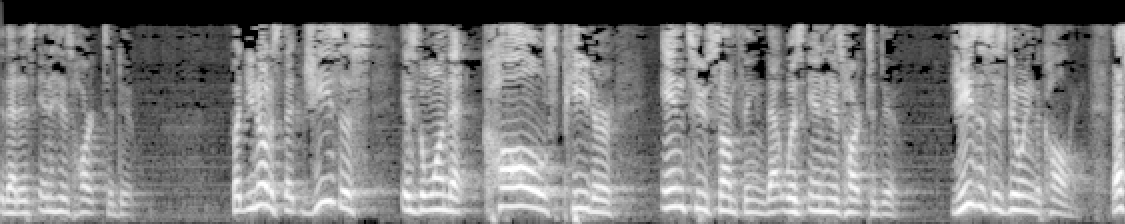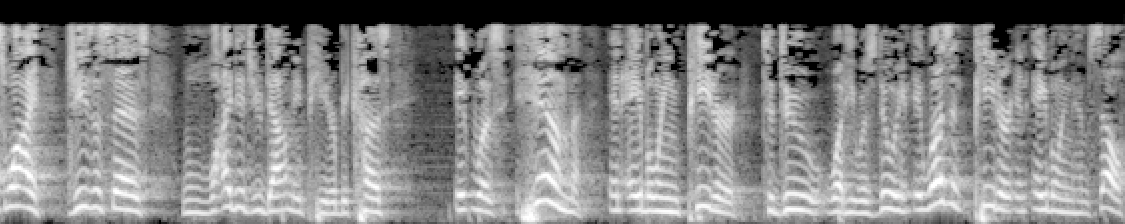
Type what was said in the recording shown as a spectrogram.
that is in his heart to do. But you notice that Jesus is the one that calls Peter into something that was in his heart to do. Jesus is doing the calling. That's why Jesus says, Why did you doubt me, Peter? Because it was him enabling Peter to do what he was doing. It wasn't Peter enabling himself,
